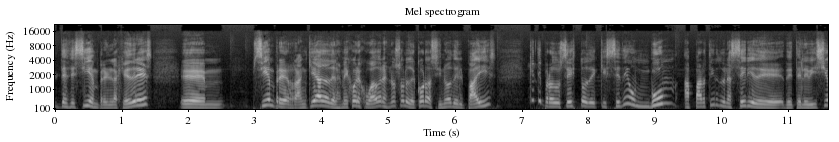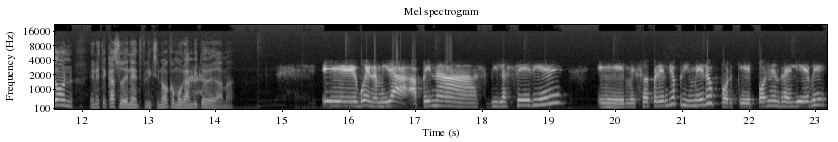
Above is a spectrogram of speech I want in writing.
desde siempre en el ajedrez, em, siempre ranqueada de las mejores jugadoras, no solo de Córdoba, sino del país. ¿Qué te produce esto de que se dé un boom a partir de una serie de, de televisión, en este caso de Netflix, ¿no? Como Gambito de Dama. Eh, bueno, mira, apenas vi la serie, eh, me sorprendió primero porque pone en relieve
